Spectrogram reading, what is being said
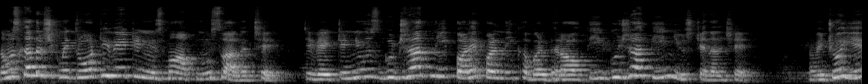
નમસ્કાર દર્શક મિત્રો ટીવી ન્યૂઝમાં આપનું સ્વાગત છે. ટીવી એટીન ન્યૂઝ ગુજરાતની પળે પળની ખબર ધરાવતી ગુજરાતી ન્યૂઝ ચેનલ છે. હવે જોઈએ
